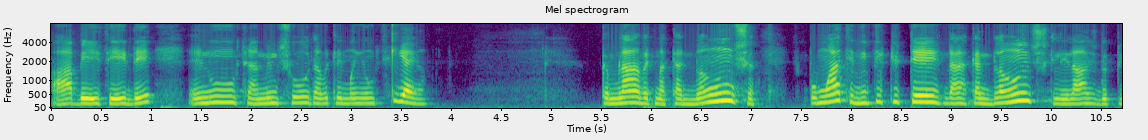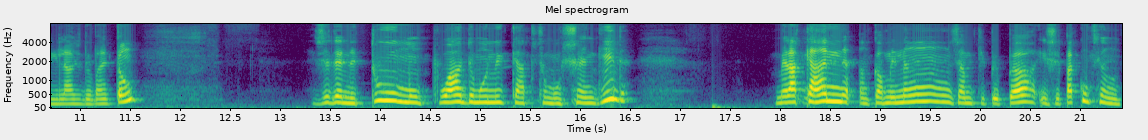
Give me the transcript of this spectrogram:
A, B, C, D. Et nous, c'est la même chose avec les moyens auxiliaires. Comme là, avec ma canne blanche, pour moi, ces difficultés dans la canne blanche, je l'ai depuis l'âge de 20 ans. Je donnais tout mon poids de mon handicap sur mon chien guide mais la canne, encore maintenant, j'ai un petit peu peur et je n'ai pas confiance.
